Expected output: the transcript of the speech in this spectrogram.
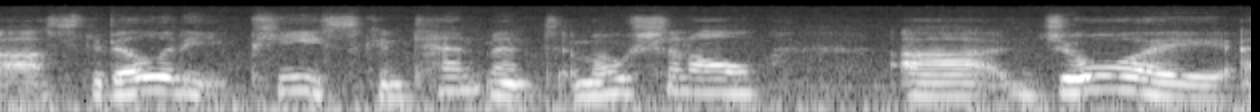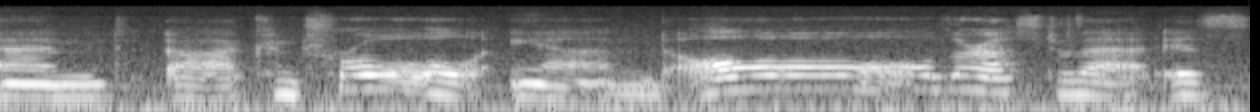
uh, stability, peace, contentment, emotional uh, joy, and uh, control, and all the rest of that is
